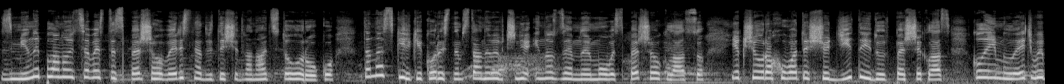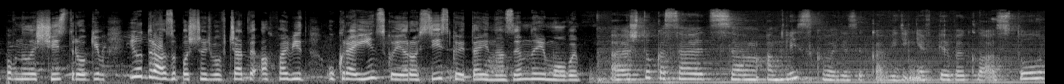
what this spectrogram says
Зміни плануються вести з 1 вересня 2012 року. Та наскільки корисним стане вивчення іноземної мови з першого класу, якщо урахувати, що діти йдуть в перший клас, коли їм ледь виповнилось 6 років, і одразу почнуть вивчати алфавіт української, російської та іноземної мови. А Что касается английского языка, введения в первый класс, то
